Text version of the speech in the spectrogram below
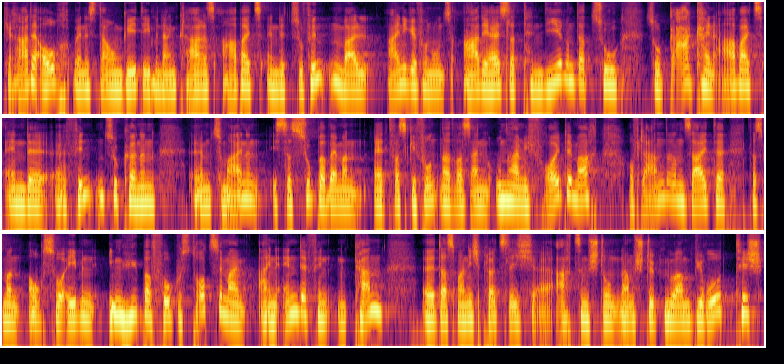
Gerade auch, wenn es darum geht, eben ein klares Arbeitsende zu finden, weil einige von uns ADHSler tendieren dazu, so gar kein Arbeitsende äh, finden zu können. Ähm, zum einen ist das super, wenn man etwas gefunden hat, was einem unheimlich Freude macht. Auf der anderen Seite, dass man auch so eben im Hyperfokus trotzdem ein, Ende finden kann, äh, dass man nicht plötzlich äh, 18 Stunden am Stück nur am Bürotisch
